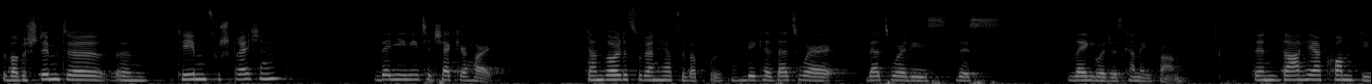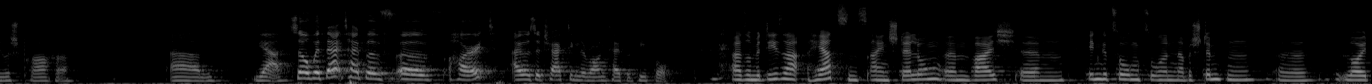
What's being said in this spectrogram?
über bestimmte ähm, Themen zu sprechen, then you need to check your heart dann solltest du dein Herz überprüfen. because that's where that's where these this language is coming from. Denn daher kommt diese Sprache. Um, yeah. So with that type of, of heart, I was attracting the wrong type of people. Also mit dieser Herzenseinstellung ähm, war ich ähm, hingezogen zu einer bestimmten äh, Leut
